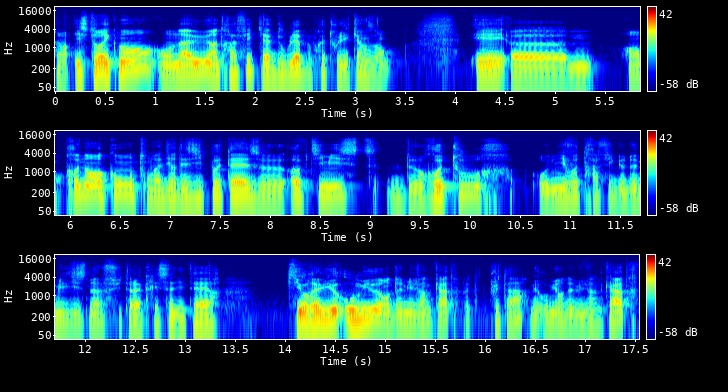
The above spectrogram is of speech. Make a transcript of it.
Alors historiquement, on a eu un trafic qui a doublé à peu près tous les 15 ans. Et en prenant en compte, on va dire, des hypothèses optimistes de retour au niveau de trafic de 2019 suite à la crise sanitaire, qui aurait lieu au mieux en 2024, peut-être plus tard, mais au mieux en 2024,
